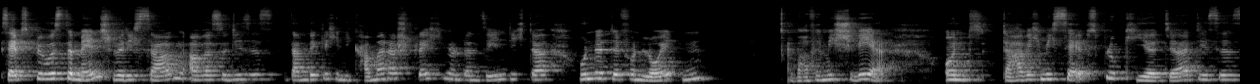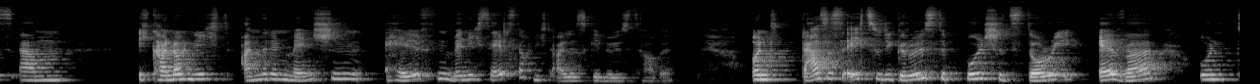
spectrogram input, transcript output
selbstbewusster Mensch, würde ich sagen, aber so dieses dann wirklich in die Kamera sprechen und dann sehen dich da hunderte von Leuten, war für mich schwer. Und da habe ich mich selbst blockiert, ja, dieses, ähm, ich kann doch nicht anderen Menschen helfen, wenn ich selbst noch nicht alles gelöst habe. Und das ist echt so die größte Bullshit-Story ever. Und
